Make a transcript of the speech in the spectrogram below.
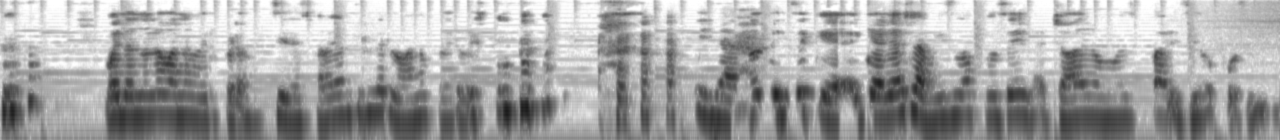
bueno, no lo van a ver, pero si descargan Tinder lo van a poder ver. y ya no te dice que, que hagas la misma pose de la chava lo más parecido posible.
